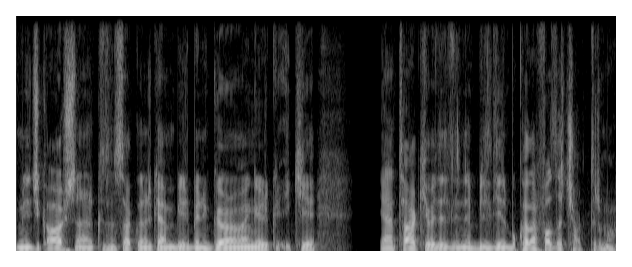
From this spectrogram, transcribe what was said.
minicik ağaçların arkasında saklanırken bir beni görmemen gerekiyor. iki yani takip edildiğini bildiğini bu kadar fazla çaktırma.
